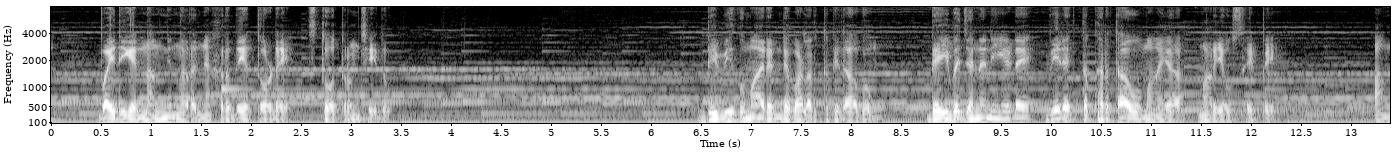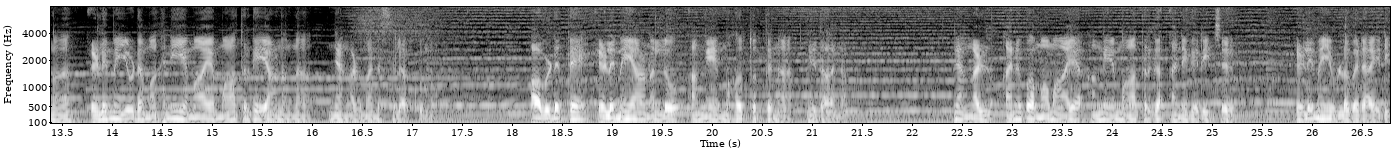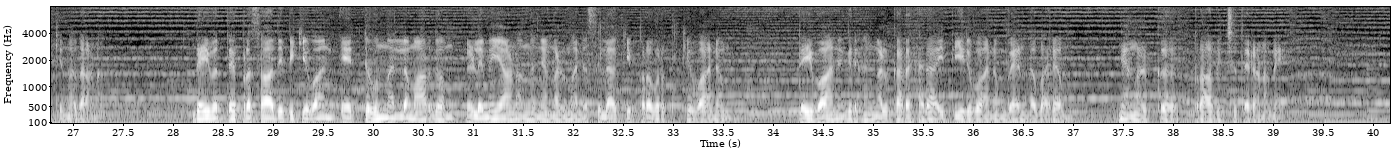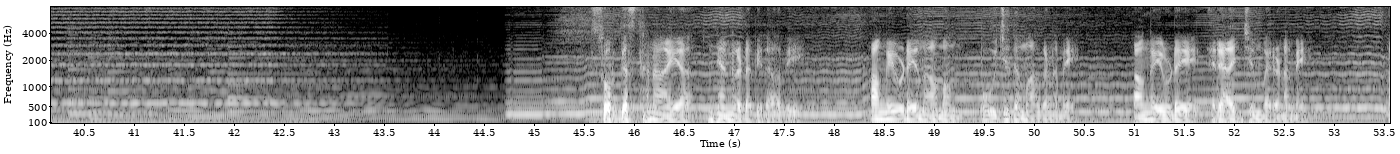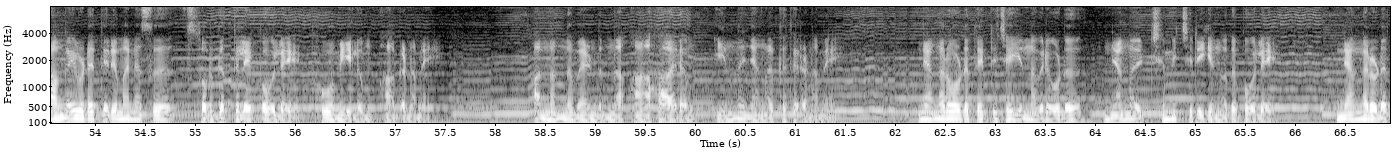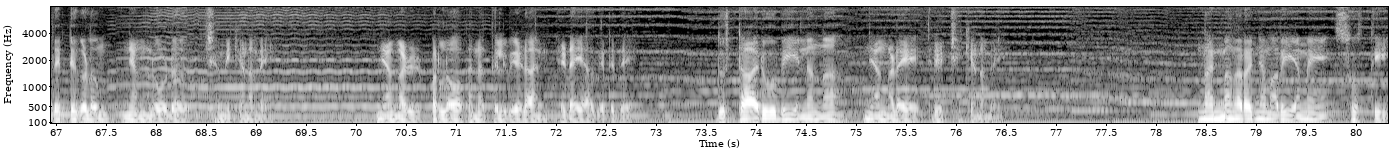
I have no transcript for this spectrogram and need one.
വൈദികൻ നന്ദി നിറഞ്ഞ ഹൃദയത്തോടെ സ്തോത്രം ചെയ്തു. ദിവ്യകുമാരന്റെ വളർത്തുപിതാവും ദൈവജനനിയുടെ വിരക്ത ഭർത്താവുമായ മറിയൗസേപ്പെ. അങ്ങ് എളിമയുടെ മഹനീയമായ മാതൃകയാണെന്ന് ഞങ്ങൾ മനസ്സിലാക്കുന്നു. അവിടുത്തെ എളിമയാണല്ലോ അങ്ങേ മഹത്വത്തിന് നിദാനം. ഞങ്ങൾ അനുപമമായ അങ്ങേ മാതൃക അനുകരിച്ച് എളിമയുള്ളവരായിരിക്കുന്നതാണ്. ദൈവത്തെ പ്രസാദിപ്പിക്കുവാൻ ഏറ്റവും നല്ല മാർഗം എളിമയാണെന്ന് ഞങ്ങൾ മനസ്സിലാക്കി പ്രവർത്തിക്കുവാനും ദൈവാനുഗ്രഹങ്ങൾക്ക് അർഹരായി തീരുവാനും വേണ്ട വരം ഞങ്ങൾക്ക് പ്രാപിച്ചു തരണമേ. സ്വർഗസ്ഥനായ ഞങ്ങളുടെ പിതാവേ അങ്ങയുടെ നാമം പൂജിതമാകണമേ. അങ്ങയുടെ രാജ്യം വരണമേ. അങ്ങയുടെ തിരുമനസ് സ്വർഗത്തിലെ പോലെ ഭൂമിയിലും ആകണമേ. അന്നന്ന് വേണ്ടുന്ന ആഹാരം ഇന്ന് ഞങ്ങൾക്ക് തരണമേ. ഞങ്ങളോട് തെറ്റ് ചെയ്യുന്നവരോട് ഞങ്ങൾ ക്ഷമിച്ചിരിക്കുന്നത് പോലെ ഞങ്ങളുടെ തെറ്റുകളും ഞങ്ങളോട് ക്ഷമിക്കണമേ. ഞങ്ങൾ പ്രലോഭനത്തിൽ വീടാൻ ഇടയാകരുതേ. ദുഷ്ടാരൂപിയിൽ നിന്ന് ഞങ്ങളെ രക്ഷിക്കണമേ. നന്മ നിറഞ്ഞ മറിയമേ സ്വസ്തി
